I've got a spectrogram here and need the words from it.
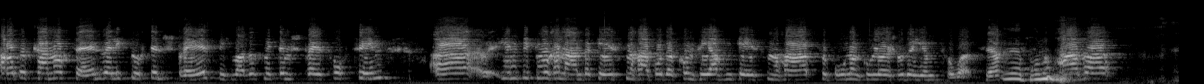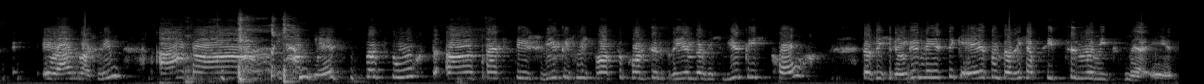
aber das kann auch sein, weil ich durch den Stress, ich war das mit dem Stress hoch 10, äh, irgendwie durcheinander gegessen habe oder Konserven gegessen habe, so Bohnengulasch oder irgend sowas. Ja. Ja. Aber, ich weiß, war schlimm. Aber ich habe jetzt versucht, äh, praktisch wirklich mich darauf zu konzentrieren, dass ich wirklich koche, dass ich regelmäßig esse und dass ich ab 17 Uhr nichts mehr esse.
